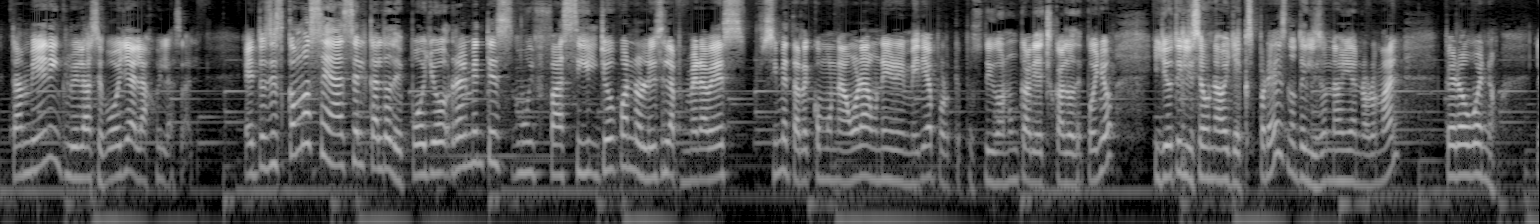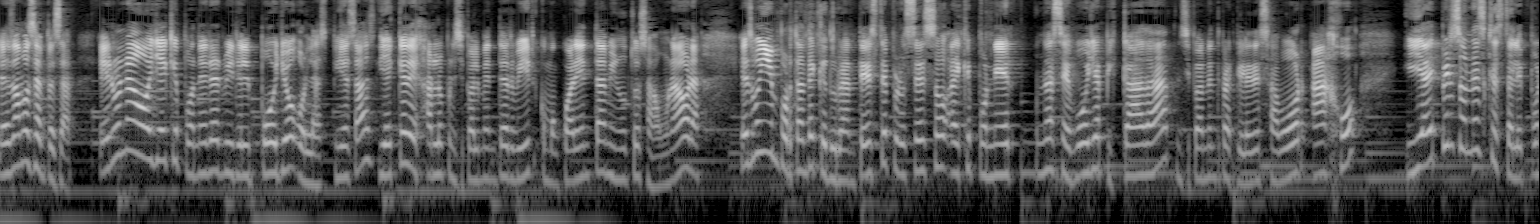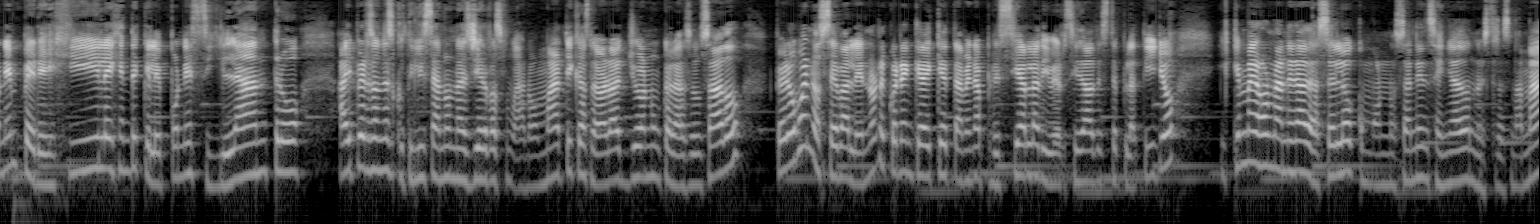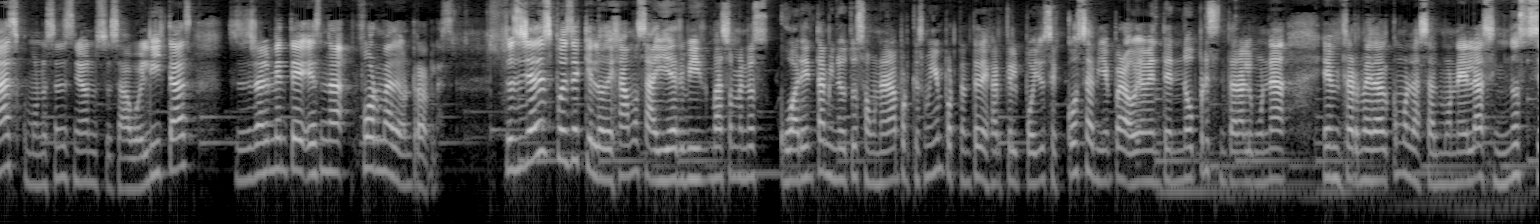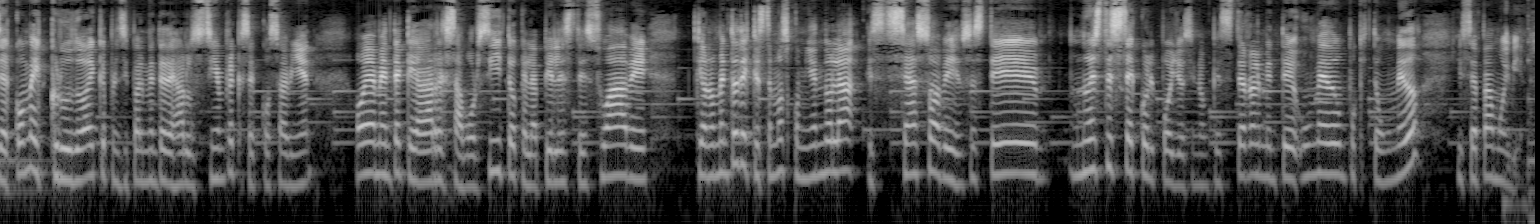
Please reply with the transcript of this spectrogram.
También incluye la cebolla, el ajo y la sal. Entonces, ¿cómo se hace el caldo de pollo? Realmente es muy fácil. Yo cuando lo hice la primera vez, sí me tardé como una hora, una hora y media, porque pues digo, nunca había hecho caldo de pollo. Y yo utilicé una olla express, no utilicé una olla normal. Pero bueno, les vamos a empezar. En una olla hay que poner a hervir el pollo o las piezas y hay que dejarlo principalmente hervir como 40 minutos a una hora. Es muy importante que durante este proceso hay que poner una cebolla picada, principalmente para que le dé sabor, ajo y hay personas que hasta le ponen perejil, hay gente que le pone cilantro, hay personas que utilizan unas hierbas aromáticas, la verdad yo nunca las he usado, Pero bueno, se vale, ¿no? Recuerden que hay que también apreciar la diversidad de este platillo. Y qué mejor manera de hacerlo como nos han enseñado nuestras mamás, como nos han enseñado nuestras abuelitas. Entonces realmente es una forma de honrarlas. Entonces ya después de que lo dejamos ahí hervir más o menos 40 minutos a una hora, porque es muy importante dejar que el pollo se cosa bien para obviamente no presentar alguna enfermedad como la salmonela. Si no se come crudo, hay que principalmente dejarlo siempre que se cosa bien. Obviamente que agarre saborcito, que la piel esté suave, que al momento de que estemos comiéndola sea suave, o sea, esté no esté seco el pollo, sino que esté realmente húmedo, un poquito húmedo y sepa muy bien.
